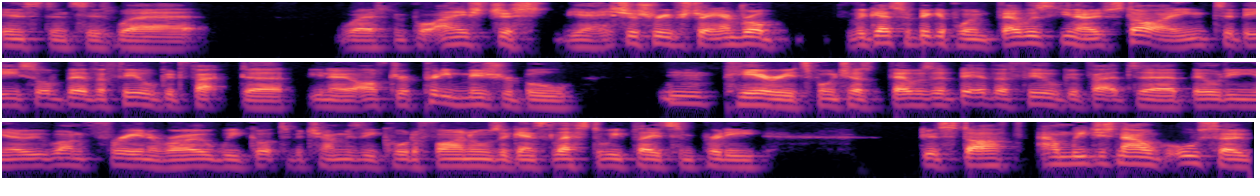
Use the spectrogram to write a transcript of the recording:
instances where where it's been put, and it's just yeah, it's just really frustrating. And Rob, I guess a bigger point, there was, you know, starting to be sort of a bit of a feel good factor, you know, after a pretty miserable mm. period for Chelsea. There was a bit of a feel good factor building. You know, we won three in a row. We got to the Champions League quarterfinals against Leicester. We played some pretty good stuff. And we just now also,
